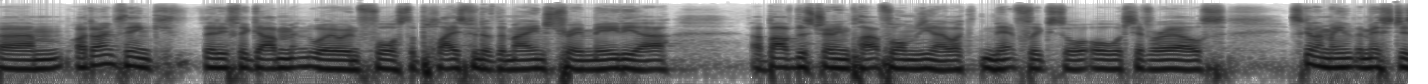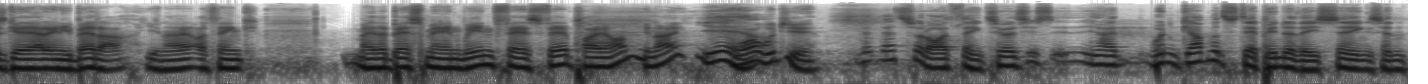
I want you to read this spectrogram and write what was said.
Um, I don't think that if the government were to enforce the placement of the mainstream media above the streaming platforms, you know, like Netflix or, or whatever else, it's going to mean that the messages get out any better. You know, I think may the best man win, fair's fair, play on. You know, Yeah. Why would you? That, that's what I think too. It's just you know when governments step into these things, and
